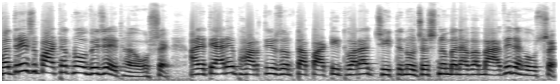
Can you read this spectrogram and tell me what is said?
ભદ્રેશ પાઠકનો વિજય થયો છે અને ત્યારે ભારતીય જનતા પાર્ટી દ્વારા જીતનો જશ્ન મનાવવામાં આવી રહ્યો છે.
